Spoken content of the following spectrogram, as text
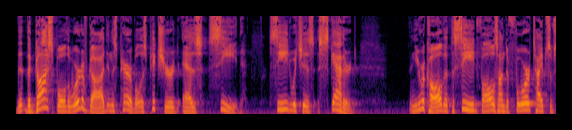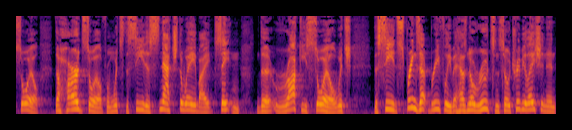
the, the gospel, the word of God in this parable, is pictured as seed, seed which is scattered. And you recall that the seed falls onto four types of soil the hard soil, from which the seed is snatched away by Satan, the rocky soil, which the seed springs up briefly but has no roots, and so tribulation and,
